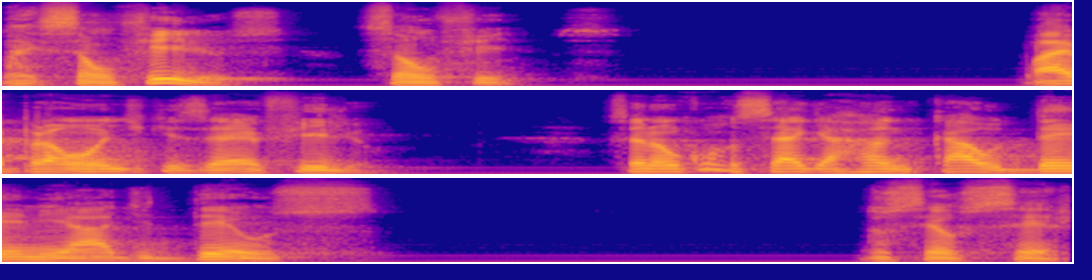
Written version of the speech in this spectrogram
Mas são filhos? São filhos. Vai para onde quiser, filho. Você não consegue arrancar o DNA de Deus do seu ser,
